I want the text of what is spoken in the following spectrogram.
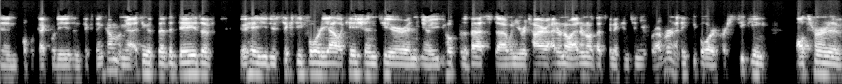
in public equities and fixed income. I mean, I think that the, the days of you know, hey, you do 60, 40 allocations here, and you know you hope for the best uh, when you retire. I don't know. I don't know if that's going to continue forever. And I think people are, are seeking alternative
